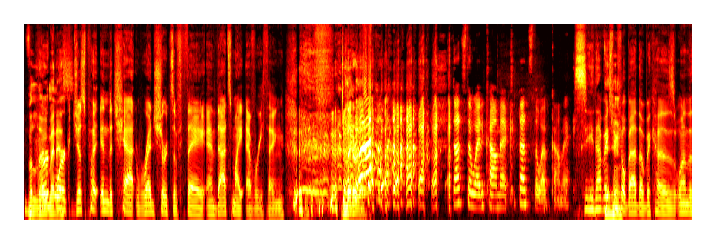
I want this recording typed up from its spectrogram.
Voluminous. Hertwork just put in the chat red shirts of Thay, and that's my everything. Literally. That's the web comic. That's the web comic. See, that makes me Mhm. feel bad though, because one of the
